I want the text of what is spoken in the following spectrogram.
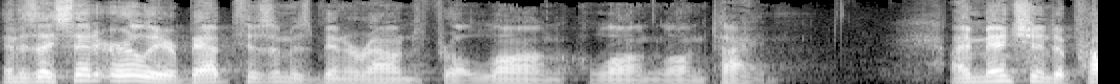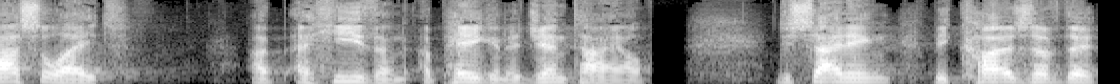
And as I said earlier, baptism has been around for a long, long, long time. I mentioned a proselyte, a, a heathen, a pagan, a Gentile, deciding because of the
